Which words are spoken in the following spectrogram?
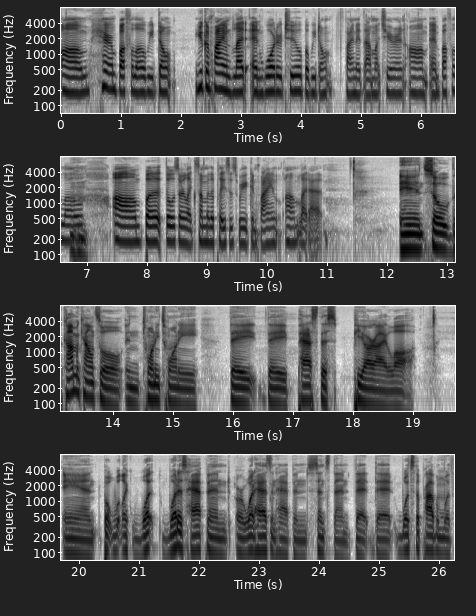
Um, here in Buffalo, we don't. You can find lead and water too, but we don't find it that much here in um in Buffalo. Mm-hmm. Um, but those are like some of the places where you can find um, lead at. And so the Common Council in 2020, they they passed this PRI law, and but what, like what what has happened or what hasn't happened since then? That that what's the problem with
